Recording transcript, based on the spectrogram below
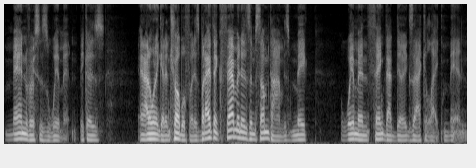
men versus women because and I don't want to get in trouble for this, but I think feminism sometimes make women think that they're exactly like men.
